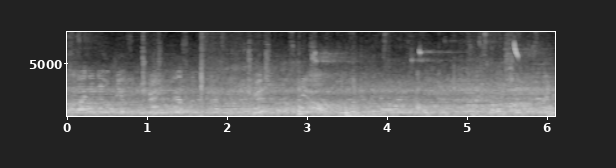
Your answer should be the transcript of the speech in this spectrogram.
Останній не об'єднує. Чуєш? Резко не стрельно. Чуєш? Луцький, а отут. А отут. Стань ще, стань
